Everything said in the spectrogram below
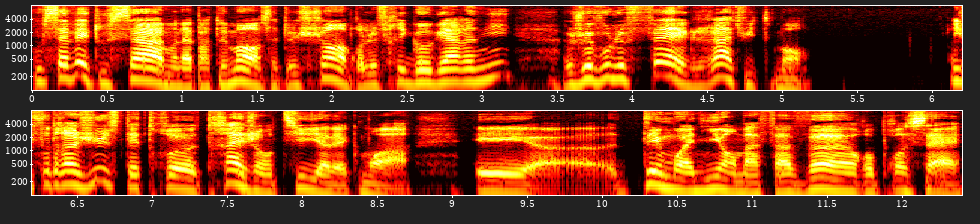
Vous savez tout ça, mon appartement, cette chambre, le frigo garni, je vous le fais gratuitement. Il faudra juste être euh, très gentil avec moi et euh, témoigner en ma faveur au procès,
